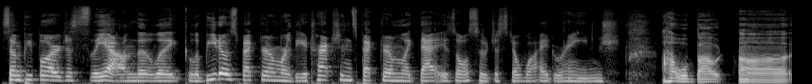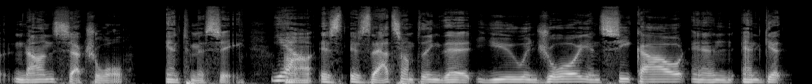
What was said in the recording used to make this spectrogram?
some people are just yeah on the like libido spectrum or the attraction spectrum like that is also just a wide range How about uh, non-sexual intimacy? Yeah. uh, is is that something that you enjoy and seek out and and get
